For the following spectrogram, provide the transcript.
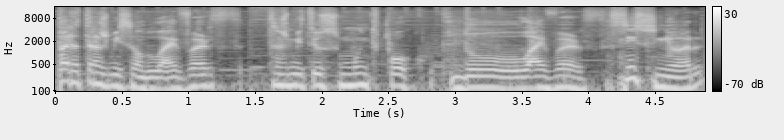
para a transmissão do Live Earth, transmitiu-se muito pouco do Live Earth. Sim, senhor.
